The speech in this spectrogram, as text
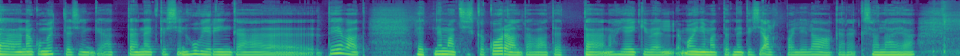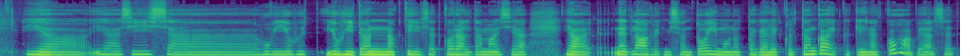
et äh, nagu ma ütlesingi, et need, kes siin huviringe teevad, et nemad siis ka korraldavad, et äh, noh, jäigi veel mainimata, et näiteks jalgpallilaager, eks ole, ja ja, ja siis äh, huvijuhid, juhid on aktiivsed korraldamas ja, ja need laagrid, mis on toimunud, tegelikult on ka ikkagi need kohapealsed.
